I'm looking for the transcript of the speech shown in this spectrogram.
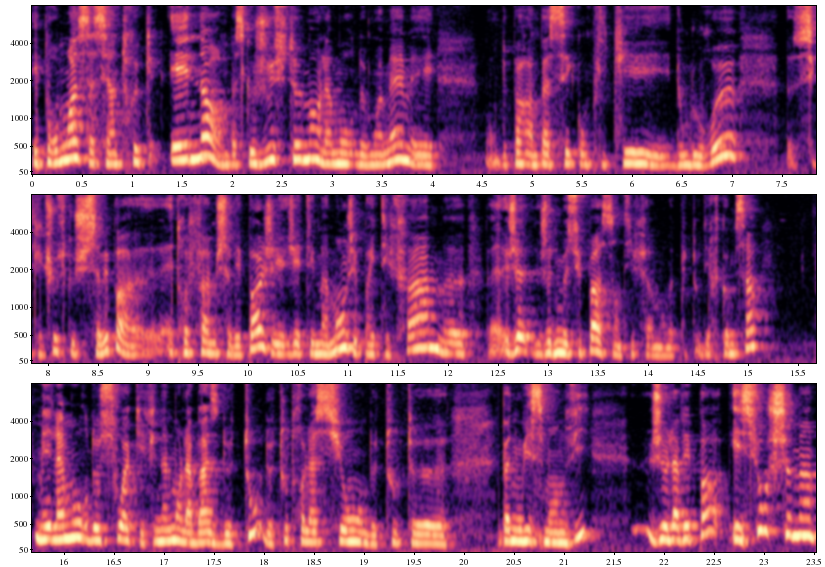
Et pour moi, ça c'est un truc énorme, parce que justement, l'amour de moi-même, de par un passé compliqué et douloureux, c'est quelque chose que je ne savais pas. Être femme, je ne savais pas. J'ai été maman, j'ai pas été femme. Euh, je, je, ne me suis pas sentie femme, on va plutôt dire comme ça. Mais l'amour de soi, qui est finalement la base de tout, de toute relation, de tout euh, épanouissement de vie, je l'avais pas. Et sur le chemin,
